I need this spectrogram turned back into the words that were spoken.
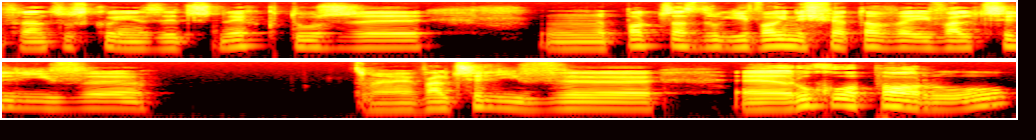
francuskojęzycznych, którzy podczas II wojny światowej walczyli w E, walczyli w e, ruchu oporu,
